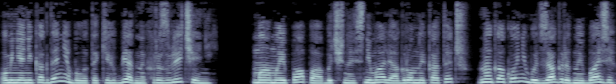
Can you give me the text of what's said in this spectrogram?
У меня никогда не было таких бедных развлечений. Мама и папа обычно снимали огромный коттедж на какой-нибудь загородной базе,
